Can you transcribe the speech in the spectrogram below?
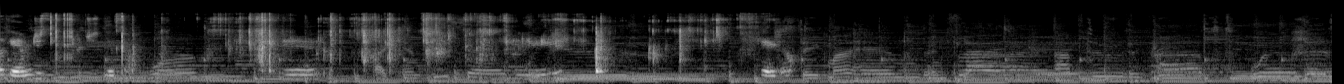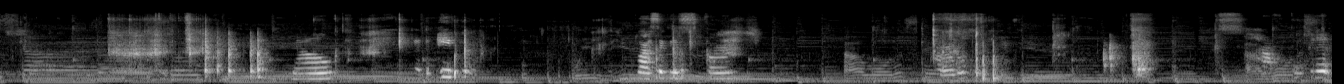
Okay, I'm just, I'm just. Okay. There you go. Now, get the paper. Plastic is gone. Alright, ah, open it.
